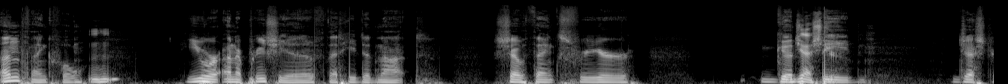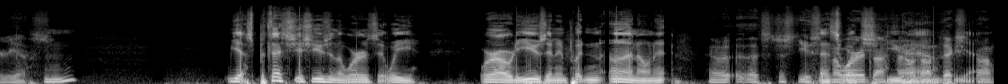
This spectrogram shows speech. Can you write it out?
unthankful, Mm-hmm. you were unappreciative that he did not show thanks for your good Gesture. deed. Gesture, yes. Mm-hmm. Yes, but that's just using the words that we we're already using and putting "un" on it. Uh, that's just using That's the words I found have, on Dix. yeah. Oh,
